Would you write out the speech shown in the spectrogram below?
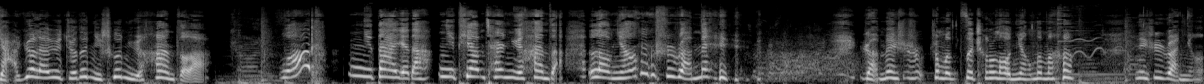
呀，越来越觉得你是个女汉子了。What？你大爷的！你 TM 才女汉子，老娘是软妹。软妹是这么自称老娘的吗？那是软娘。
